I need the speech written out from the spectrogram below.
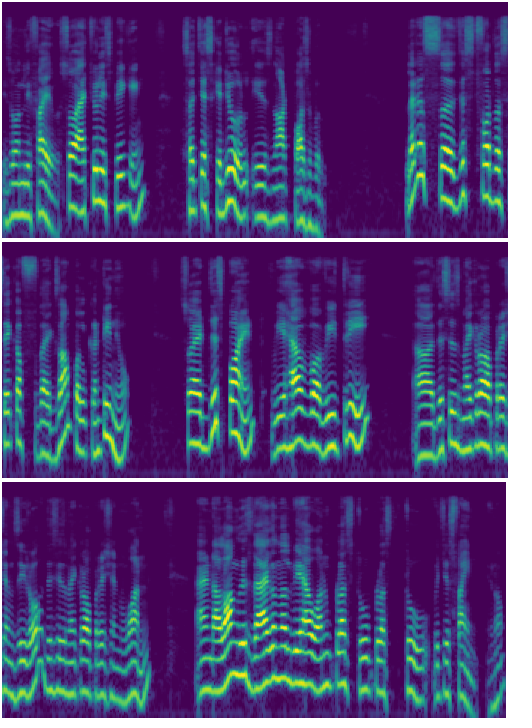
is only 5. So, actually speaking such a schedule is not possible. Let us uh, just for the sake of the example continue. So, at this point we have uh, V 3 uh, this is micro operation 0 this is micro operation 1 and along this diagonal we have 1 plus 2 plus 2 which is fine you know.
